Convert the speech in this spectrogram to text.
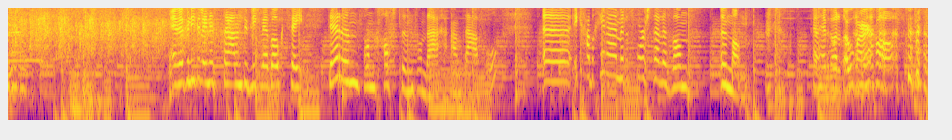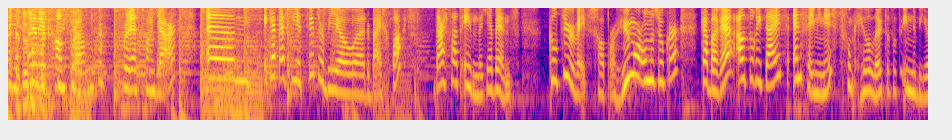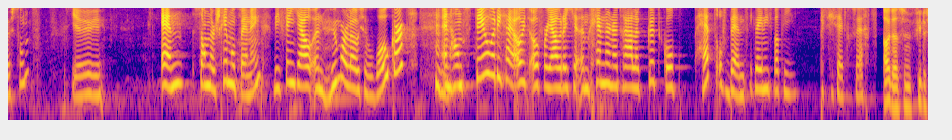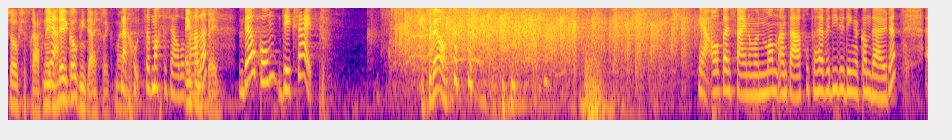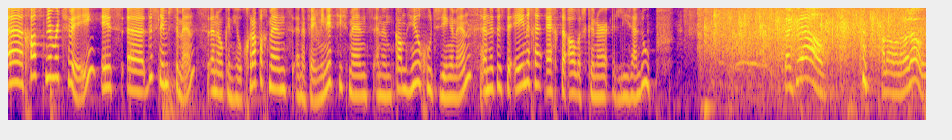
En we hebben niet alleen een stralend publiek, we hebben ook twee sterren van gasten vandaag aan tafel. Eh, ik ga beginnen met het voorstellen van een man. En dan hebben we dat ook maar gehad. Precies, doe ik en niet. het gehad van voor de rest van het jaar. Ehm, ik heb even je Twitter-bio eh, erbij gepakt. Daar staat in dat jij bent cultuurwetenschapper, humoronderzoeker, cabaret-autoriteit en feminist. Vond ik heel leuk dat dat in de bio stond. Jee. En Sander Schimmelpenning, die vindt jou een humorloze wokert. En Hans Steeuwen, die zei ooit over jou dat je een genderneutrale kutkop hebt of bent. Ik weet niet wat hij precies heeft gezegd. Oh, dat is een filosofische vraag. Nee, Ja. dat weet ik ook niet eigenlijk. Maar Nou goed, dat mag de zaal een van de bepalen. twee. Welkom, Dick Sijp. Dankjewel. Ja, altijd fijn om een man aan tafel te hebben die de dingen kan duiden. Eh, gast nummer twee is eh, de slimste mens. En ook een heel grappig mens en een feministisch mens. En een kan heel goed zingen mens. En het is de enige echte alleskunner Lisa Loep. Dankjewel. Hallo, hallo, hallo.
